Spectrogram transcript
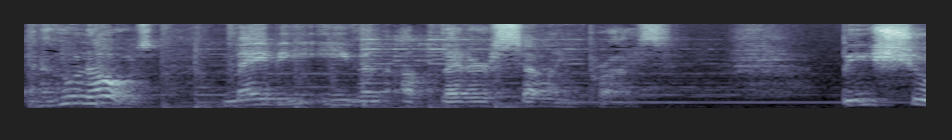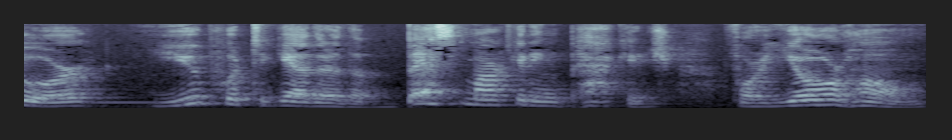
and who knows, maybe even a better selling price. Be sure you put together the best marketing package for your home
